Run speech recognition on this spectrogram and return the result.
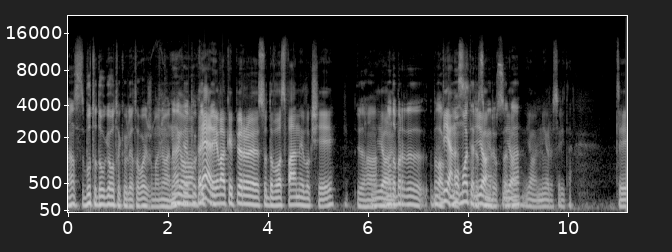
Nes būtų daugiau tokių Lietuvoje žmonių, ne? Jo. Kaip, kaip, Realiai, va kaip ir suduvos fanai lūkščiai. Aha. Jo. Nu dabar, palauk, mo- moteris jo, mirus, Jo, ne? jo, mirus ryte. Tai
